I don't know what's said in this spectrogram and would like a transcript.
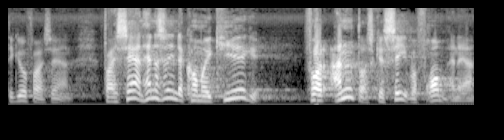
Det gjorde fariseren. Fariseren, han er sådan en, der kommer i kirke, for at andre skal se, hvor from han er.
